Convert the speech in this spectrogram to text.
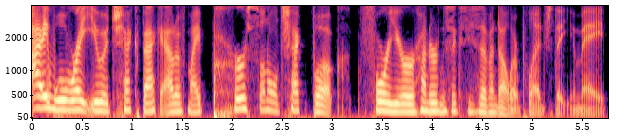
I will write you a check back out of my personal checkbook for your $167 pledge that you made.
